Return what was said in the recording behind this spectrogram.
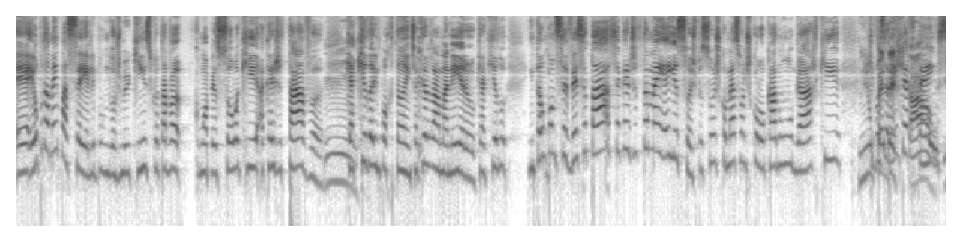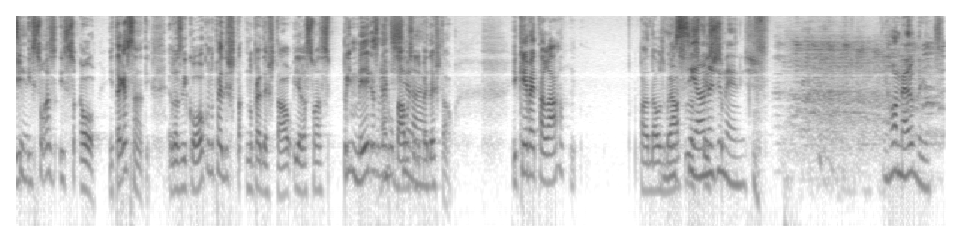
é, eu também passei ali por 2015, porque eu tava com uma pessoa que acreditava hum. que aquilo era importante, aquilo era maneiro, que aquilo. Então, quando você vê, você tá. Você acredita também. É isso. As pessoas começam a te colocar num lugar que, em um pedestal. E, e são as. E ó, interessante. Elas me colocam no pedestal, no pedestal e elas são as primeiras a derrubar você do pedestal. E quem vai estar tá lá para dar os braços Luciana pessoas... Gimenez. e Romero Brito.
